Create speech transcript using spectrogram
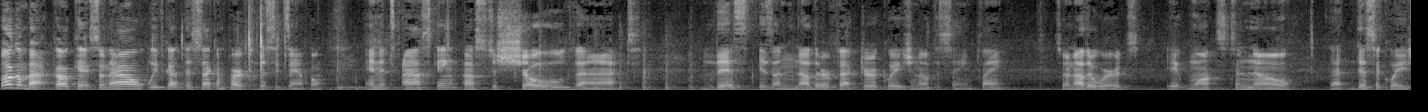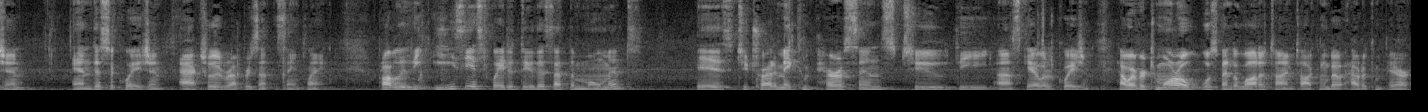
Welcome back. Okay, so now we've got the second part to this example, and it's asking us to show that this is another vector equation of the same plane. So in other words, it wants to know that this equation and this equation actually represent the same plane. Probably the easiest way to do this at the moment is to try to make comparisons to the uh, scalar equation. However, tomorrow we'll spend a lot of time talking about how to compare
